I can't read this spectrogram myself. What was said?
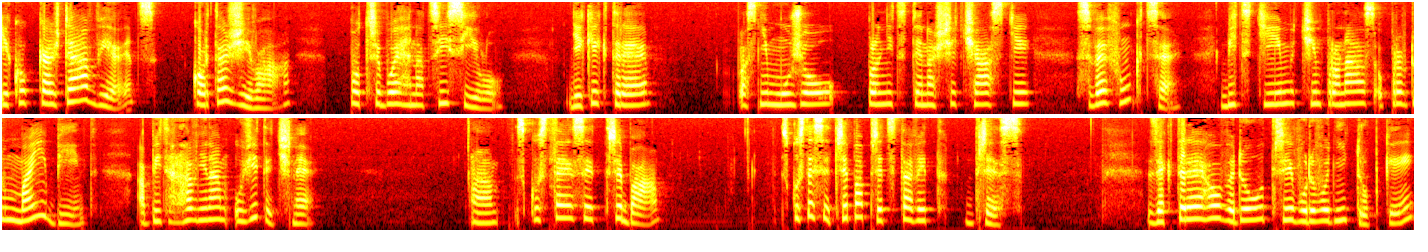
Jako každá věc, korta živá potřebuje hnací sílu, díky které vlastně můžou plnit ty naše části své funkce, být tím, čím pro nás opravdu mají být a být hlavně nám užitečné. A zkuste si třeba zkuste si třeba představit dřez, ze kterého vedou tři vodovodní trubky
